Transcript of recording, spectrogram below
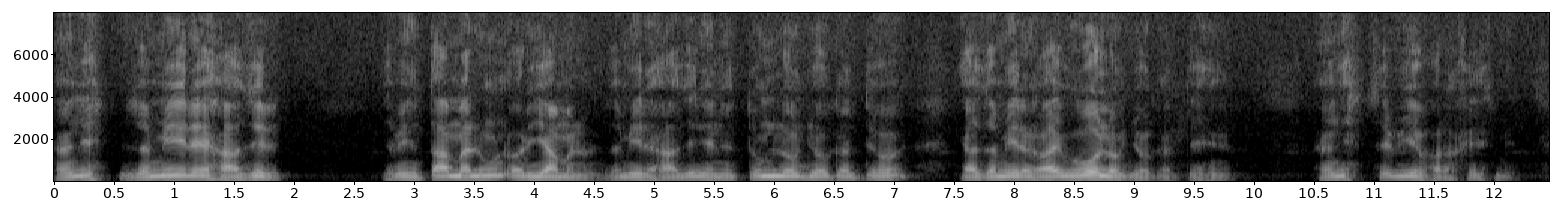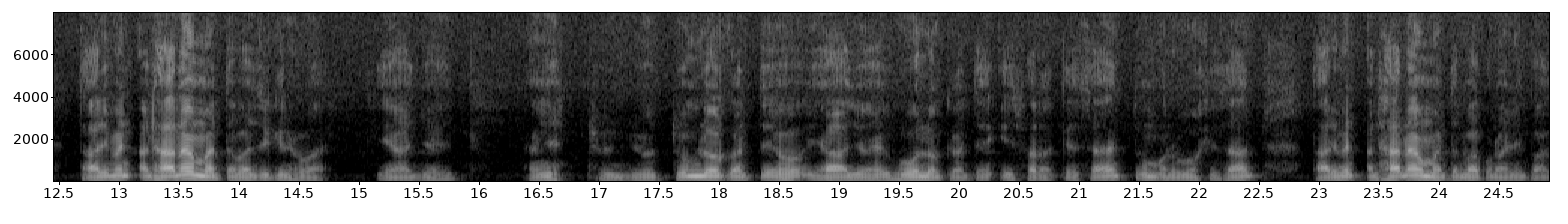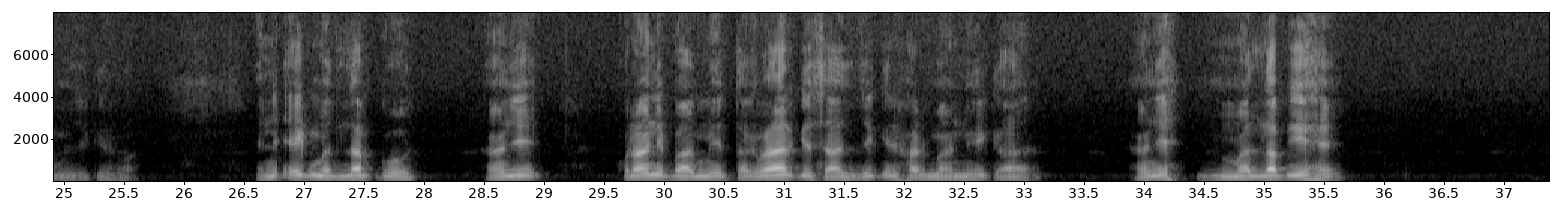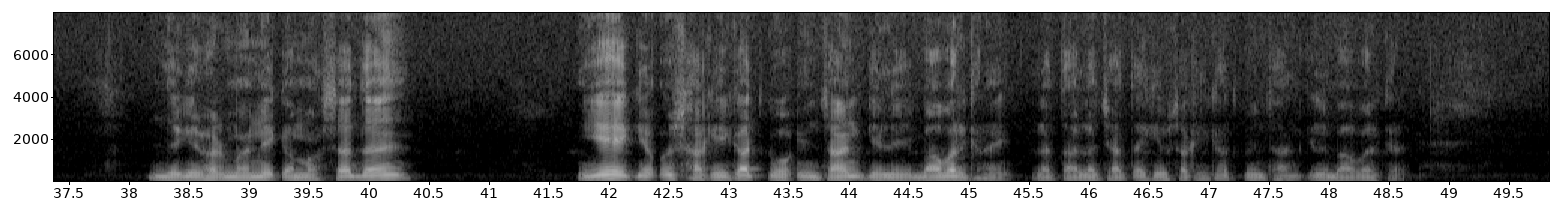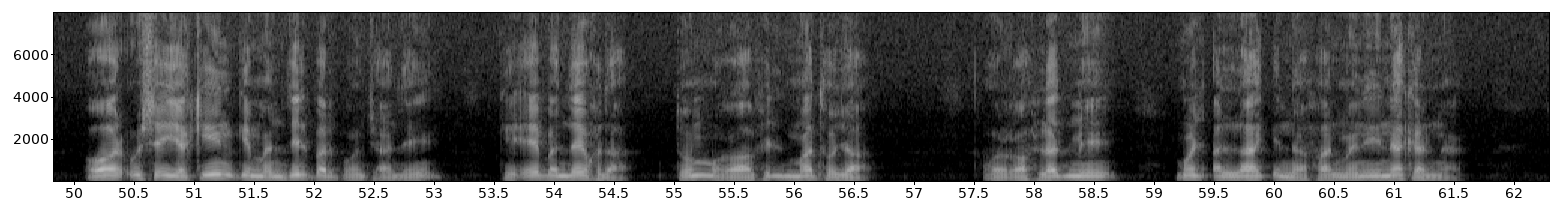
ہاں جی ضمیر حاضر زمین تاملون اور یا ملون ضمیر حاضر یعنی تم لوگ جو کرتے ہو یا ضمیر غائب، وہ لوگ جو کرتے ہیں۔ ہاں جی صرف یہ فرق ہے اس میں۔ طالباً اٹھارہ مرتبہ ذکر ہوا ہے۔ یا جو ہے ہاں جی جو تم لوگ کرتے ہو یا جو ہے، وہ لوگ کرتے ہیں۔ اس فرق کے ساتھ تم اور وہ کے ساتھ طالباً اٹھارہ مرتبہ قرآن پاک میں ذکر ہوا۔ یعنی ایک مطلب کو ہاں جی قرآن پاک میں تکرار کے ساتھ ذکر فرمانے کا ہاں جی مطلب یہ ہے، ذکر فرمانے کا مقصد یہ ہے کہ اس حقیقت کو انسان کے لیے باور کرائیں اللہ تعالیٰ چاہتا ہے کہ اس حقیقت کو انسان کے لیے باور کرے۔ اور اسے یقین کے منزل پر پہنچا دیں کہ اے بند خدا، تم غافل مت ہو جا اور غفلت میں مجھ اللہ کی نافرمانی نہ کرنا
